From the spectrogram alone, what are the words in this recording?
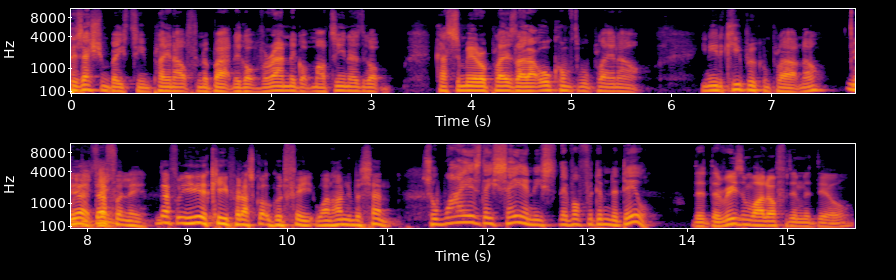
possession based team playing out from the back. They got Varane, they got Martinez, they got Casemiro, players like that, all comfortable playing out. You need a keeper who can play out now. What yeah, you think? definitely, definitely. You need a keeper that's got good feet, one hundred percent. So why is they saying he's, they've offered him the deal? The, the reason why they offered him the deal,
